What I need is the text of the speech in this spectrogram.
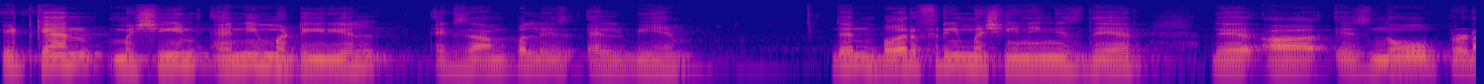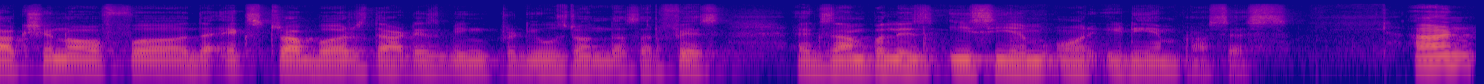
It can machine any material, example is LBM. Then burr free machining is there. There uh, is no production of uh, the extra burrs that is being produced on the surface. Example is ECM or EDM process. And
